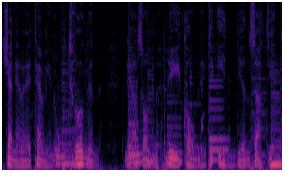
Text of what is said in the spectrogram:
känner jag mig tämligen otvungen när jag som nykomling till Indien satt i en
